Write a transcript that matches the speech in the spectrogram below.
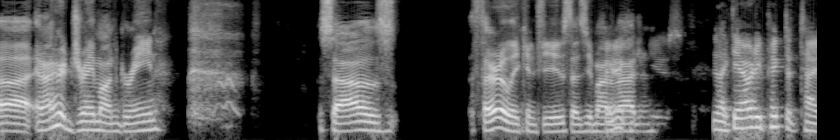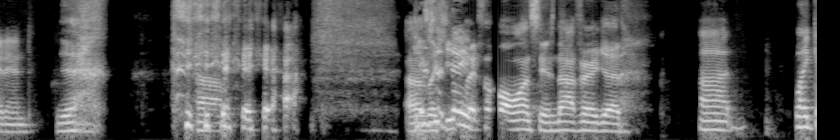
uh, and I heard Draymond Green, so I was thoroughly confused, as you might Very imagine. Like they already picked a tight end. Yeah, Uh, yeah. I was like, he thing. played football once. He was not very good. Uh, like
